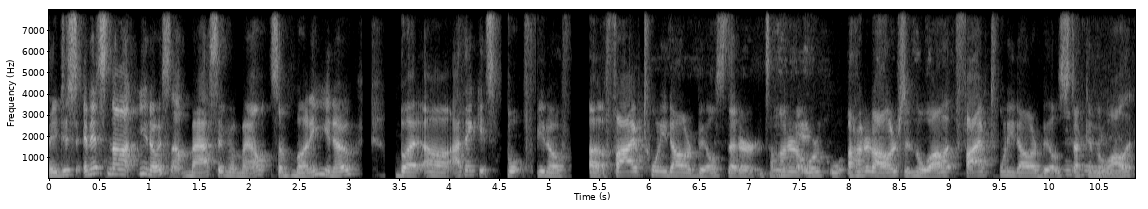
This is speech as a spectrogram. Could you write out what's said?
They just and it's not you know it's not massive amounts of money you know, but uh, I think it's you know uh, five twenty dollar bills that are it's a hundred Okay. or a hundred dollars in the wallet, five twenty dollar bills stuck in the Mhm. wallet,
